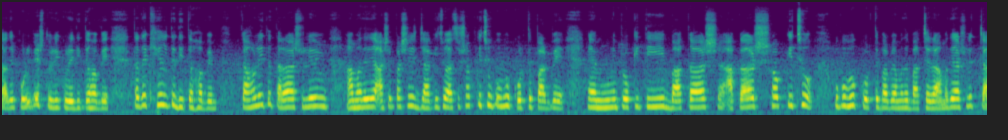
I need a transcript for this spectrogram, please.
তাদের পরিবেশ তৈরি করে দিতে হবে, তাদের খেলতে দিতে হবে। তাহলেই তো তারা আসলে আমাদের আশেপাশে যা কিছু আছে সব কিছু উপভোগ করতে পারবে। প্রকৃতি, বাতাস, আকাশ সব কিছু উপভোগ করতে পারবে আমাদের বাচ্চারা। আমাদের আসলে চা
